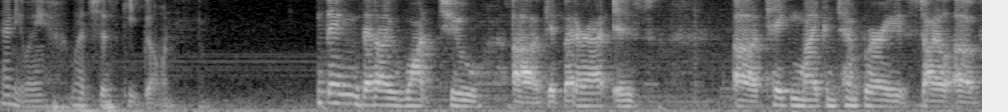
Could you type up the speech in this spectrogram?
Anyway, let's just keep going. Thing that I want to uh, get better at is uh, taking my contemporary style of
